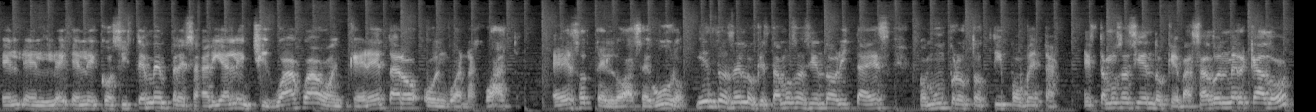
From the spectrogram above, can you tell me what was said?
el, ecosistema empresarial en Chihuahua o en Querétaro o en Guanajuato. eso te lo aseguro. Y entonces lo que estamos haciendo ahorita es como un prototipo beta. Estamos haciendo que basado en mercado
